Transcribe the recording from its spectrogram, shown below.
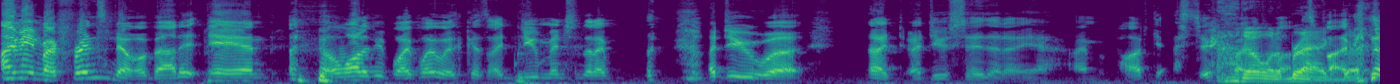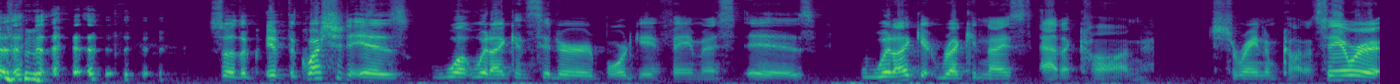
I mean, my friends know about it, and a lot of people I play with because I do mention that I, I do, uh, I, I do say that I, uh, I'm a podcaster. I don't wanna brag, so, the, if the question is, what would I consider board game famous? Is would I get recognized at a con, just a random con? Say I were,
